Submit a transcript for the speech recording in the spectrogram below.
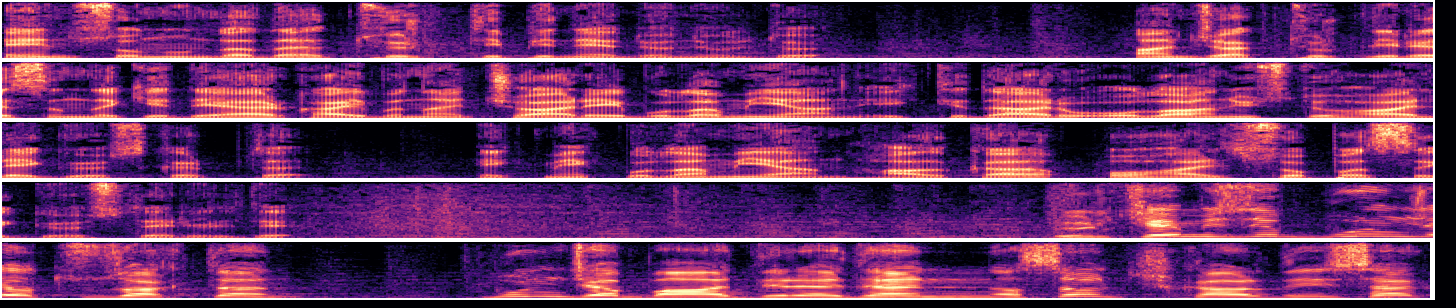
En sonunda da Türk tipine dönüldü. Ancak Türk lirasındaki değer kaybına çare bulamayan iktidarı olağanüstü hale göz kırptı. Ekmek bulamayan halka o hal sopası gösterildi. Ülkemizi bunca tuzaktan, bunca badireden nasıl çıkardıysak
